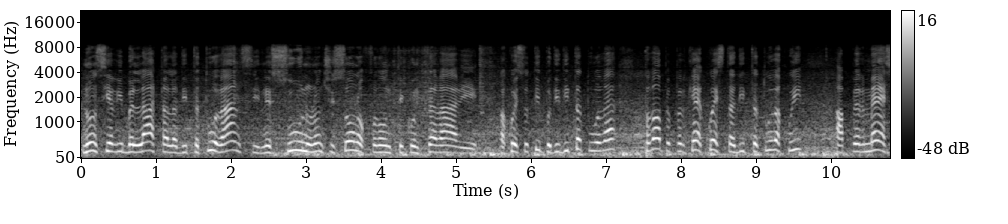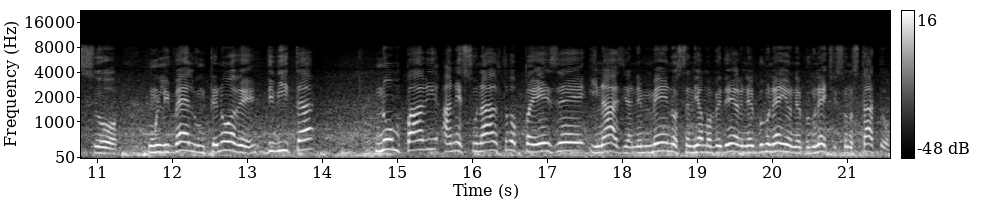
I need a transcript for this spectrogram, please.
non si è ribellata alla dittatura, anzi nessuno, non ci sono fronti contrari a questo tipo di dittatura, proprio perché questa dittatura qui ha permesso un livello, un tenore di vita non pari a nessun altro paese in Asia, nemmeno se andiamo a vedere nel Brunei, io nel Brunei ci sono stato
